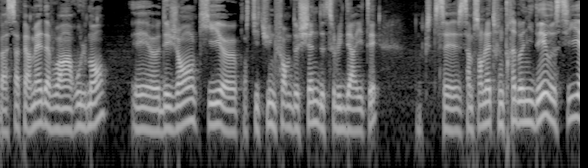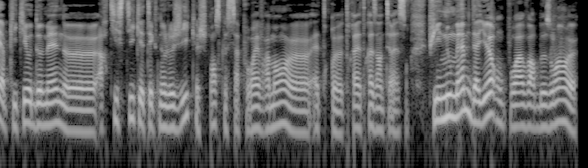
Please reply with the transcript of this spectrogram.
ben, ça permet d'avoir un roulement et des gens qui constituent une forme de chaîne de solidarité. Ça me semble être une très bonne idée aussi, appliquée au domaine artistique et technologique. Je pense que ça pourrait vraiment être très très intéressant. Puis nous-mêmes d'ailleurs, on pourrait avoir besoin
